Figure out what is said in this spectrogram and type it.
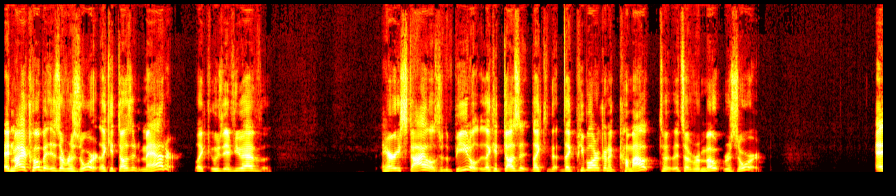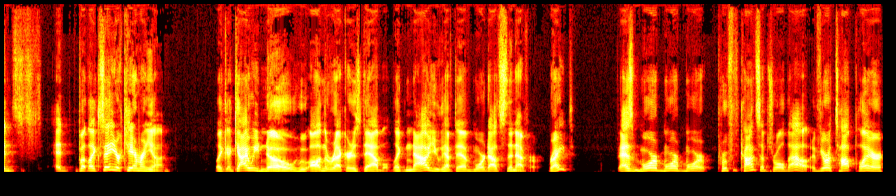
And Mayakoba is a resort. Like it doesn't matter. Like who's if you have Harry Styles or the Beatles, like it doesn't like like people aren't going to come out to. It's a remote resort. And and but like say you're Cameron Young like a guy we know who on the record has dabbled. Like now you have to have more doubts than ever, right? As more, more, more proof of concepts rolled out. If you're a top player,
